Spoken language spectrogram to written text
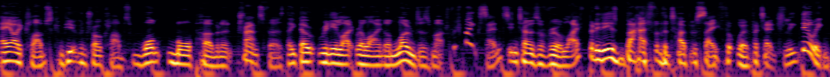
AI clubs, computer control clubs, want more permanent transfers. They don't really like relying on loans as much, which makes sense in terms of real life, but it is bad for the type of safe that we're potentially doing.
